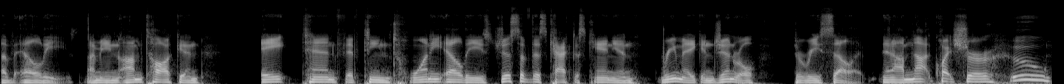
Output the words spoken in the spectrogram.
of LEs. I mean, I'm talking 8, 10, 15, 20 LEs just of this Cactus Canyon remake in general to resell it. And I'm not quite sure who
